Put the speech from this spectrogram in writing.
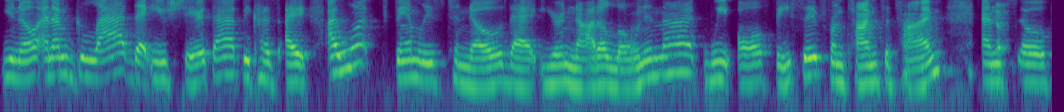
You know, and I'm glad that you shared that because I I want families to know that you're not alone in that. We all face it from time to time. And yep. so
